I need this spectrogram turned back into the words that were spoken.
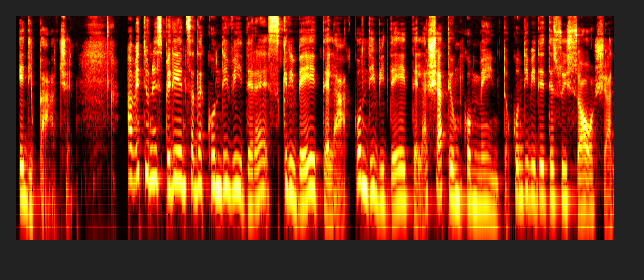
e di pace. Avete un'esperienza da condividere? Scrivetela, condividete, lasciate un commento, condividete sui social.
